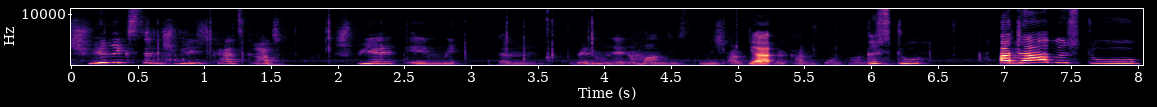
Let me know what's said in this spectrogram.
schwierigsten Schwierigkeitsgrad spielen, in, ähm, wenn du einen Endermann siehst. Nicht angucken, Ja. der kann nicht one. Bist du? Ah, da bist du.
